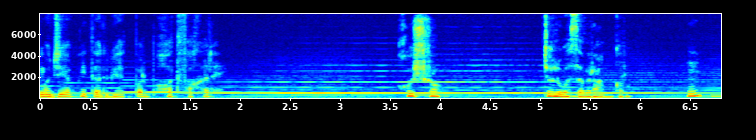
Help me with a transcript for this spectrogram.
मुझे अपनी तरबियत पर बहुत फख्र है। खुश रहो। चलो बस अब आराम करो। हम्म?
